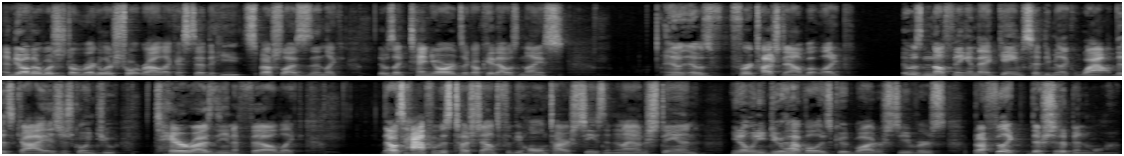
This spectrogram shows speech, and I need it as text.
And the other was just a regular short route, like I said, that he specializes in. Like it was like ten yards. Like okay, that was nice, and it was for a touchdown. But like it was nothing in that game said to me like, wow, this guy is just going to terrorize the NFL. Like that was half of his touchdowns for the whole entire season. And I understand, you know, when you do have all these good wide receivers, but I feel like there should have been more.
